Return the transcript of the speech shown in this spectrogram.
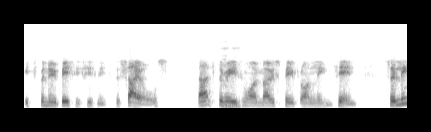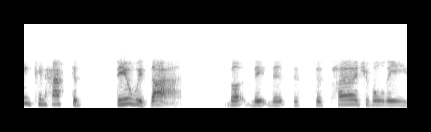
it's for new business, isn't it? It's for sales. That's the hmm reason why most people are on LinkedIn. So LinkedIn have to deal with that but the the the, the purge of all these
